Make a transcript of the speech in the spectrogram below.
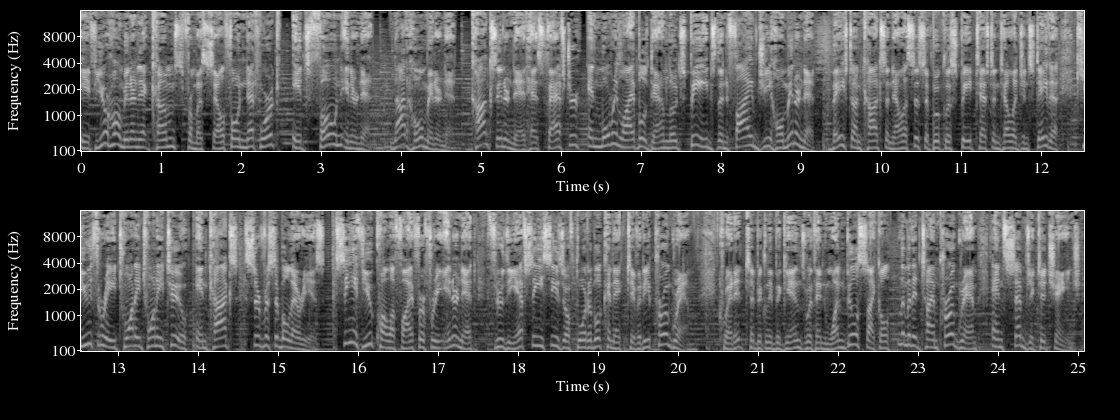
If your home internet comes from a cell phone network, it's phone internet, not home internet. Cox Internet has faster and more reliable download speeds than 5G home internet, based on Cox analysis of Ookla Speed Test Intelligence data Q3 2022 in Cox serviceable areas. See if you qualify for free internet through the FCC's Affordable Connectivity Program. Credit typically begins within one bill cycle, limited time program, and subject to change.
